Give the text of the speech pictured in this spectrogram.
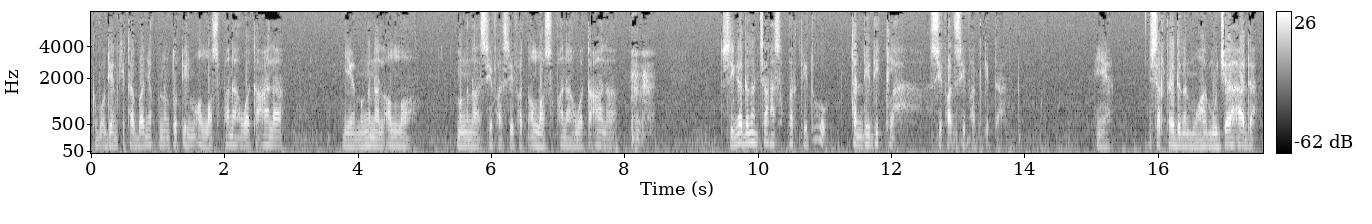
Kemudian kita banyak menuntut ilmu Allah Subhanahu wa taala, ya mengenal Allah, mengenal sifat-sifat Allah Subhanahu wa taala. Sehingga dengan cara seperti itu terdidiklah sifat-sifat kita. Ya, disertai dengan mujahadah.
